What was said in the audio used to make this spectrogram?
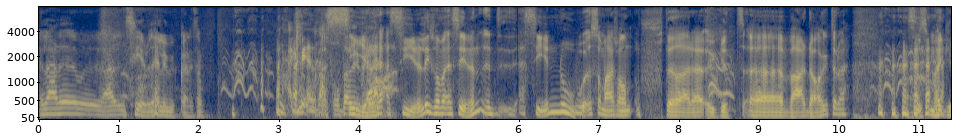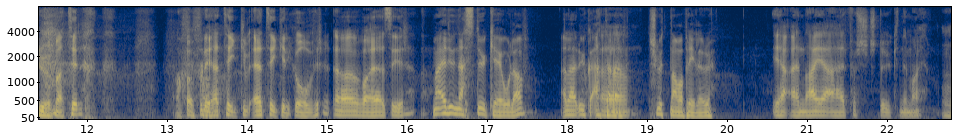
Eller er det, er, sier du det hele uka, liksom? Jeg gleder meg sånn til det, uka. jeg sier det liksom Jeg sier, en, jeg sier noe som er sånn Uff, det der er uggent uh, hver dag, tror jeg. Sånn som jeg gruer meg til. Bare fordi jeg tenker, jeg tenker ikke over uh, hva jeg sier. Men er du neste uke, Olav? Eller uka etter? Uh, der? Slutten av april, er du? Jeg, er- nei, jeg er første uken i mai. Å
